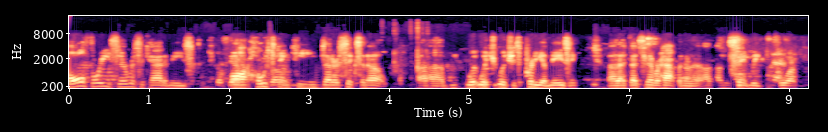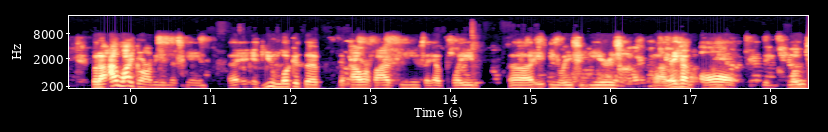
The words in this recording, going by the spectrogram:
all three service academies are hosting teams that are six and zero, oh, uh, which which is pretty amazing. Uh, that that's never happened on, a, on, the same week before. But I, I like Army in this game. Uh, if you look at the the Power Five teams they have played uh, in, in, recent years, uh, they have all been close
